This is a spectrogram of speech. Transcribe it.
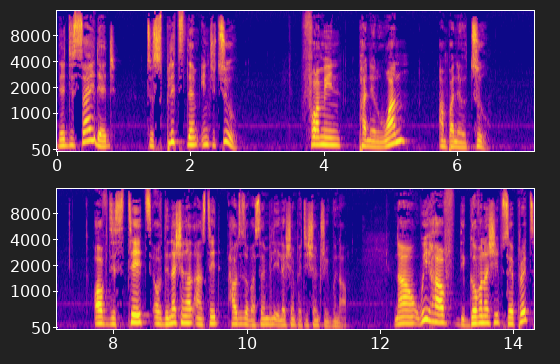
they decided to split them into two, forming panel one and panel two of the state of the national and state houses of assembly election petition tribunal. Now we have the governorship separate,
